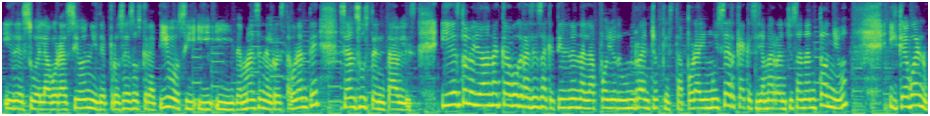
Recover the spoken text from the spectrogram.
y de su elaboración y de procesos creativos y, y demás en el restaurante sean sustentables. Y esto lo llevan a cabo gracias a que tienen el apoyo de un rancho que está por ahí muy cerca, que se llama Rancho San Antonio, y que bueno,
